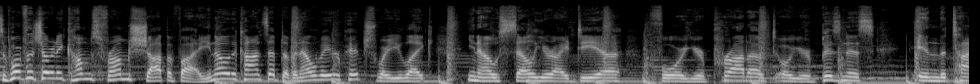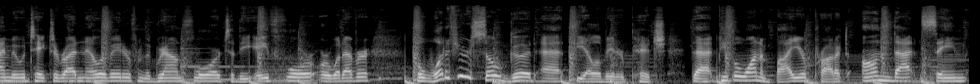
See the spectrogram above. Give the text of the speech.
Support for the show today comes from Shopify. You know the concept of an elevator pitch where you like, you know, sell your idea for your product or your business in the time it would take to ride an elevator from the ground floor to the eighth floor or whatever. But what if you're so good at the elevator pitch that people want to buy your product on that same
